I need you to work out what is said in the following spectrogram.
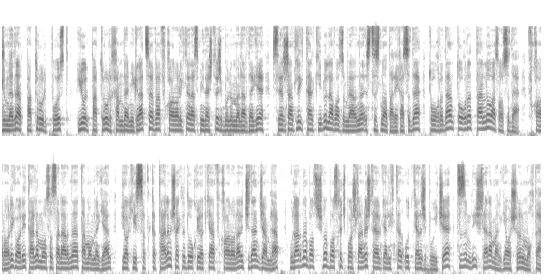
Jumladan patrul post yo'l patrul hamda migratsiya va fuqarolikni rasmiylashtirish bo'linmalaridagi serjantlik tarkibi lavozimlarini istisno tariqasida to'g'ridan to'g'ri tanlov asosida fuqarolik oliy ta'lim muassasalarini tamomlagan yoki sirtqi ta'lim shaklida o'qiyotgan fuqarolar ichidan jamlab ularni bosqichma bosqich boshlang'ich tayyorgarlikdan o'tkazish bo'yicha tizimli ishlar amalga oshirilmoqda.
